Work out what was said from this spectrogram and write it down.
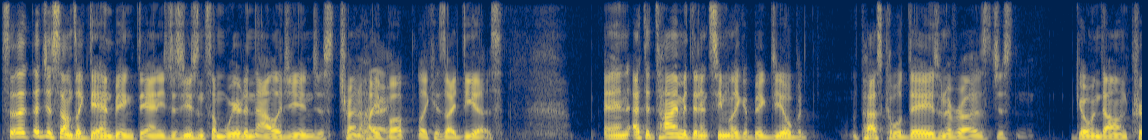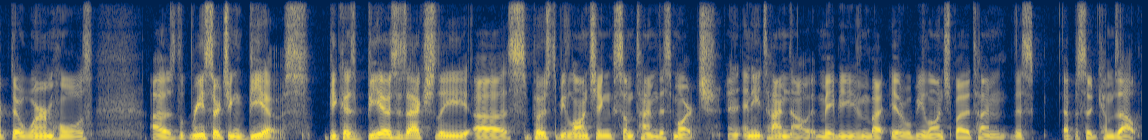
So that, that just sounds like Dan being Dan. He's just using some weird analogy and just trying to hype up like his ideas. And at the time, it didn't seem like a big deal. But the past couple of days, whenever I was just going down crypto wormholes, I was researching BEOS because BEOS is actually uh, supposed to be launching sometime this March and any time now. It maybe even by, it will be launched by the time this episode comes out.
